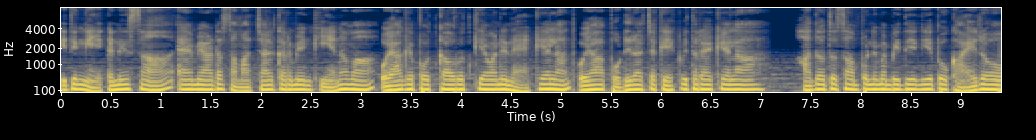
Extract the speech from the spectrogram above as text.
ඉතින් ඒක නිසා ඈ මෙයාට සමච්චල් කරමින් කියනවා ඔයාගේ පොත් කවුරුත් කියවන්නේ නැහැ කියලාත් ඔයා පොඩි රචකයෙක් විතරයි කියලා. හදවත සම්පූර්ණයෙන්ම බිඳී ගියපු කයිරෝ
